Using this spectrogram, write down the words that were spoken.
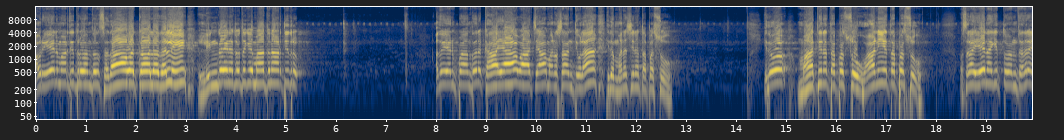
ಅವ್ರು ಏನು ಮಾಡ್ತಿದ್ರು ಅಂತ ಸದಾವ ಕಾಲದಲ್ಲಿ ಲಿಂಗಯ್ಯನ ಜೊತೆಗೆ ಮಾತನಾಡ್ತಿದ್ರು. ಅದು ಏನಪ್ಪ ಅಂತಂದ್ರೆ ಕಾಯ, ವಾಚ, ಮನಸ ಅಂತೀವಲ್ಲ, ಇದು ಮನಸ್ಸಿನ ತಪಸ್ಸು. ಇದು ಮಾತಿನ ತಪಸ್ಸು, ವಾಣಿಯ ತಪಸ್ಸು. ಹೊಸಲ ಏನಾಗಿತ್ತು ಅಂತಂದರೆ,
